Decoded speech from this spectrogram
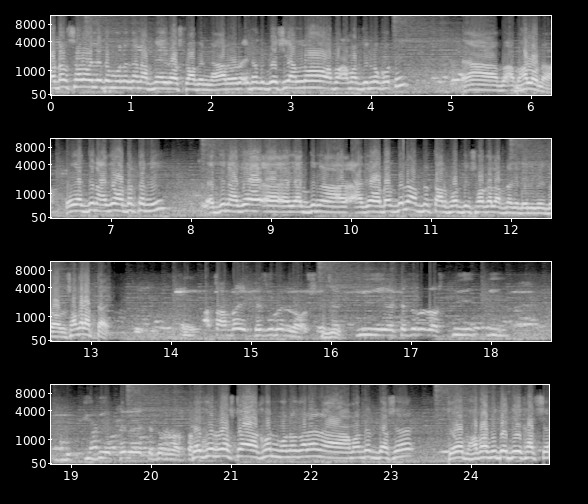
অর্ডার ছাড়া হইলে তো মনে করেন আপনি এই রস পাবেন না। আর এটা তো বেশি আনলো আমার জন্য ক্ষতি। ভালো না। তো একদিন আগে অর্ডারটা নিই। একদিন আগে একদিন আগে অর্ডার দিলে আপনার তারপর দিন সকালে আপনাকে ডেলিভারি দেওয়া হবে সকাল আটটায়। আচ্ছা আমরা এই খেজুরের রস কি খেজুরের রস কি কি কি দিয়ে খেলে খেজুরের রস খেজুর রসটা এখন মনে করেন আমাদের দেশে কেউ ভাপা পিঠে দিয়ে খাচ্ছে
